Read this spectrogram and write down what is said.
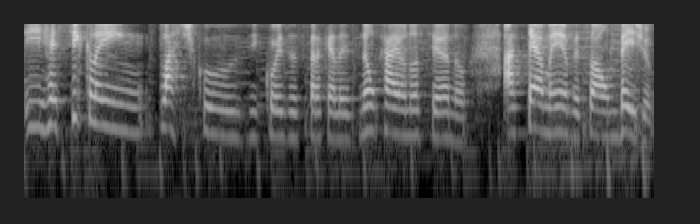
e reciclem plásticos e coisas para que elas não caiam no oceano. Até amanhã, pessoal. Um beijo.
